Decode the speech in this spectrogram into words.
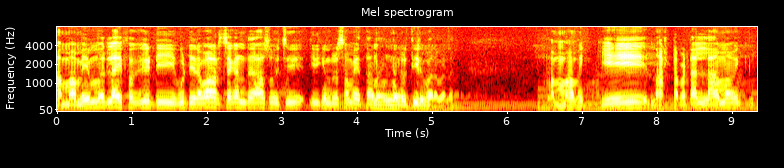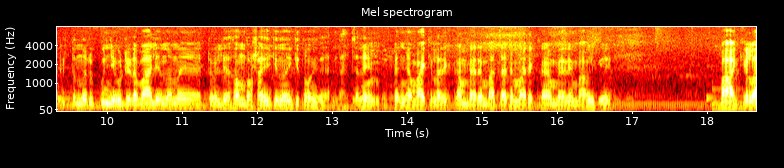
അമ്മാമ്മയും ഒരു ലൈഫൊക്കെ കിട്ടി. ഈ കുട്ടീനെ വളർച്ച കണ്ട് ആസ്വദിച്ച് ഇരിക്കേണ്ട ഒരു സമയത്താണ് ഇങ്ങനെ തീരുമാനം വരുന്നത് അമ്മാമ്മയ്ക്ക് നഷ്ടപ്പെട്ട എല്ലാ അമ്മാമ്മയ്ക്ക് കിട്ടുന്ന ഒരു കുഞ്ഞു കുട്ടിയുടെ ബാല്യം എന്ന് പറഞ്ഞാൽ ഏറ്റവും വലിയ സന്തോഷം എനിക്ക് തോന്നിയത്. എന്റെ അച്ഛനെയും ഇപ്പം ഞാൻ ബാക്കിയുള്ളവരെയൊക്കെ കമ്പയർ ചെയ്യുമ്പോൾ അച്ചാച്ചന്മാരെയൊക്കെ കമ്പയർ ചെയ്യുമ്പോൾ അവർക്ക് ബാക്കിയുള്ള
